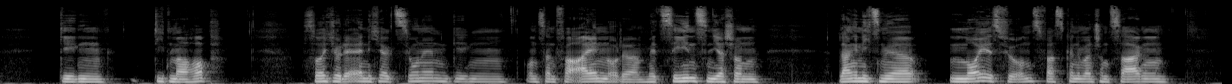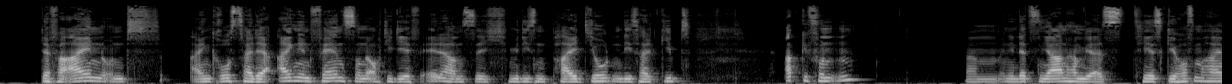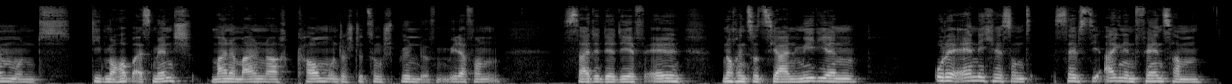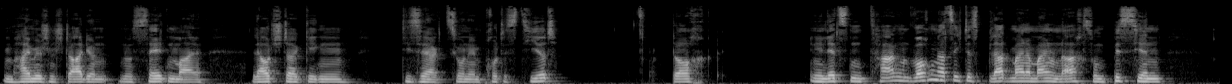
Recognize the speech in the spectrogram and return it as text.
gegen Dietmar Hopp. Solche oder ähnliche Aktionen gegen unseren Verein oder Mäzen sind ja schon lange nichts mehr Neues für uns, was könnte man schon sagen. Der Verein und ein Großteil der eigenen Fans und auch die DFL haben sich mit diesen paar Idioten, die es halt gibt, abgefunden. Ähm, in den letzten Jahren haben wir als TSG Hoffenheim und Dietmar Hopp als Mensch meiner Meinung nach kaum Unterstützung spüren dürfen. Weder von Seite der DFL noch in sozialen Medien oder ähnliches und selbst die eigenen Fans haben im heimischen Stadion nur selten mal lautstark gegen diese Aktionen protestiert. Doch in den letzten Tagen und Wochen hat sich das Blatt meiner Meinung nach so ein bisschen,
